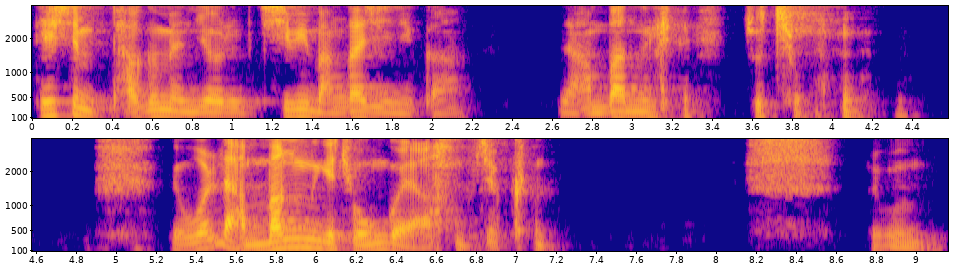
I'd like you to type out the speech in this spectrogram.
대신 박으면 집이 망가지니까 안 받는 게 좋죠. 원래 안 박는 게 좋은 거야 무조건. 여러분,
